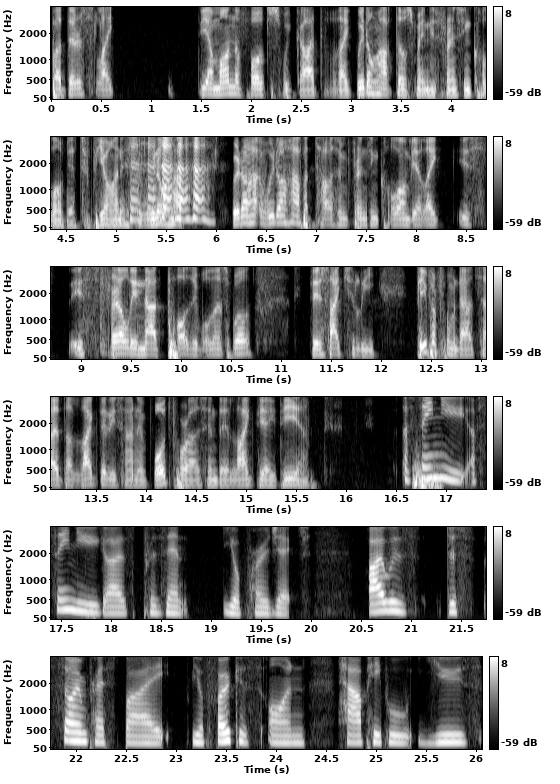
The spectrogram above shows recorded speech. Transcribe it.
but there's like the amount of votes we got, like we don't have those many friends in Colombia, to be honest. We don't have we don't have we don't have a thousand friends in Colombia. Like it's it's fairly not possible as well. There's actually people from the outside that like the design and vote for us, and they like the idea. I've seen you. I've seen you guys present your project. I was just so impressed by your focus on how people use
